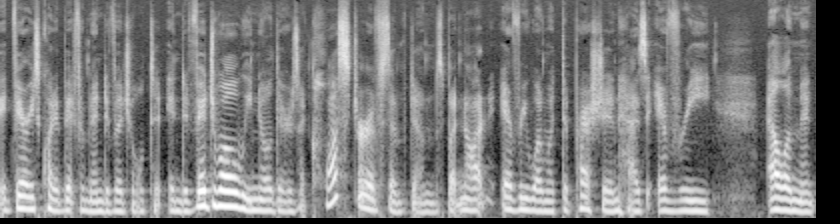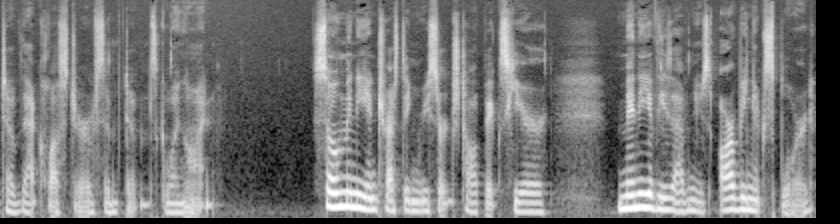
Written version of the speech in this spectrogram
it varies quite a bit from individual to individual. We know there's a cluster of symptoms, but not everyone with depression has every element of that cluster of symptoms going on. So many interesting research topics here. Many of these avenues are being explored.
